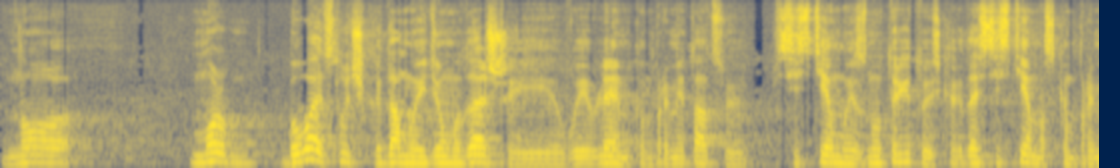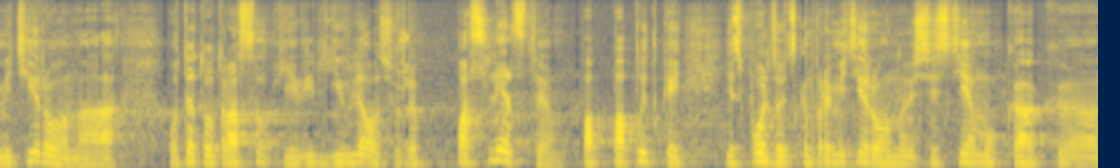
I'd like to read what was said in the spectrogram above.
Но бывают случаи, когда мы идем и дальше и выявляем компрометацию системы изнутри, то есть когда система скомпрометирована, а вот эта вот рассылка являлась уже последствием, попыткой использовать скомпрометированную систему как э,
